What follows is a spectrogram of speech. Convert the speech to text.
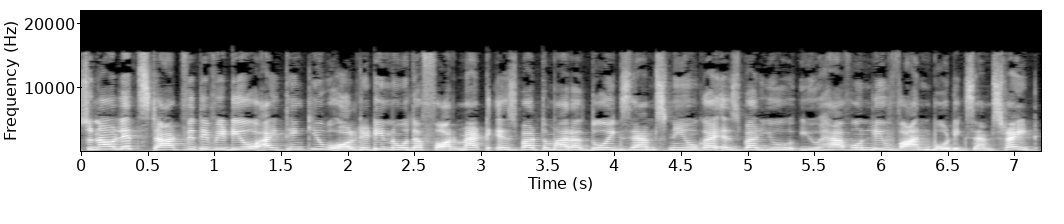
So now let's start with the video I think you already know the format इस बार तुम्हारा दो एग्ज़ाम्स नहीं होगा। इस बार you you have only one board exams right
